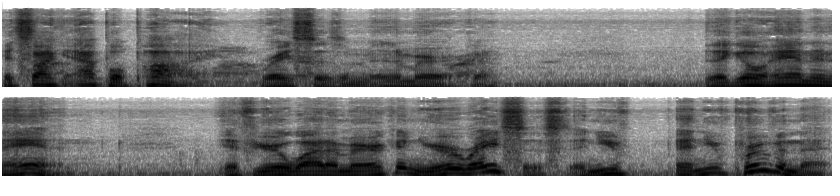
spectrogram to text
It's like apple pie racism in America. They go hand in hand. If you're a white American, you're a racist, and you've and you've proven that.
